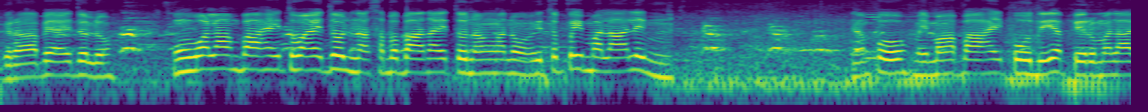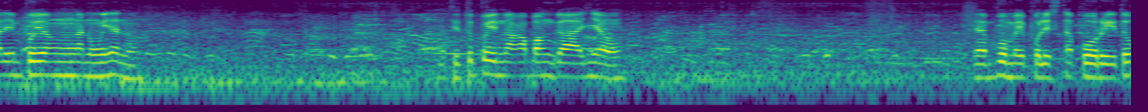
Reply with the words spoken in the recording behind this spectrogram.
Grabe idol oh. Kung wala ang bahay ito idol, nasa baba na ito ng ano. Ito po yung malalim. Yan po, may mga bahay po diyan pero malalim po yung ano yan oh. At ito po yung nakabanggaan niya oh. Yan po, may pulis na po rito.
